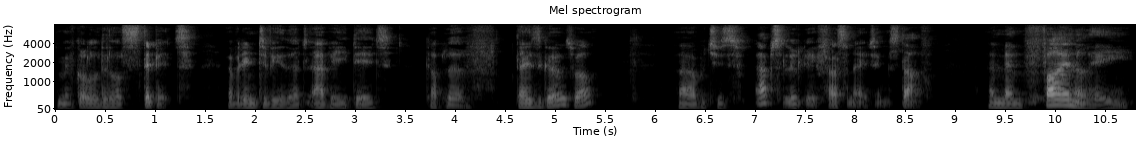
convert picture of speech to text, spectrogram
and we've got a little snippet of an interview that Avi did couple of days ago as well, uh, which is absolutely fascinating stuff. And then finally,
